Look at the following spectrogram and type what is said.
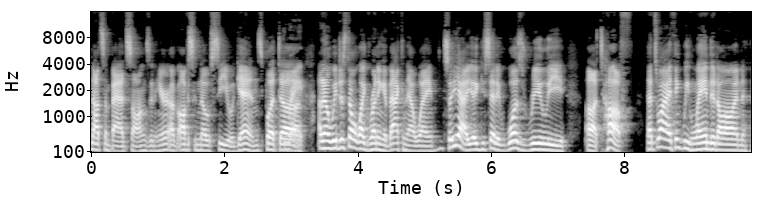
not some bad songs in here. I've obviously no see you agains, but uh right. I don't know, we just don't like running it back in that way. So yeah, like you said, it was really uh, tough. That's why I think we landed on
